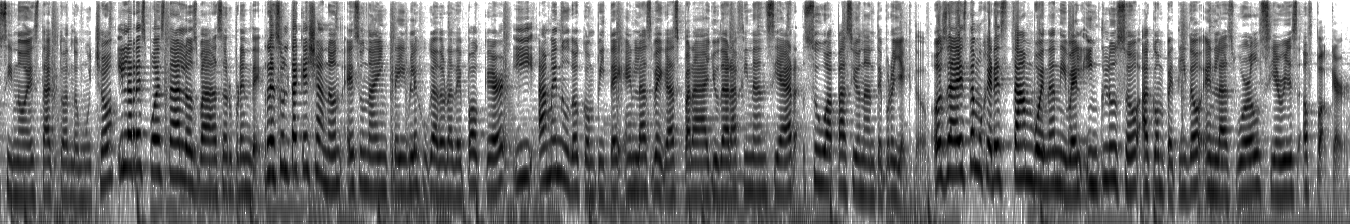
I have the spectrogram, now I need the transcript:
si no está actuando mucho? Y la respuesta los va a sorprender. Resulta que Shannon es una increíble jugadora de póker y a menudo compite en Las Vegas para ayudar a financiar su apasionante proyecto. O sea, esta mujer es tan buena a nivel, incluso ha competido en las World Series of Poker.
